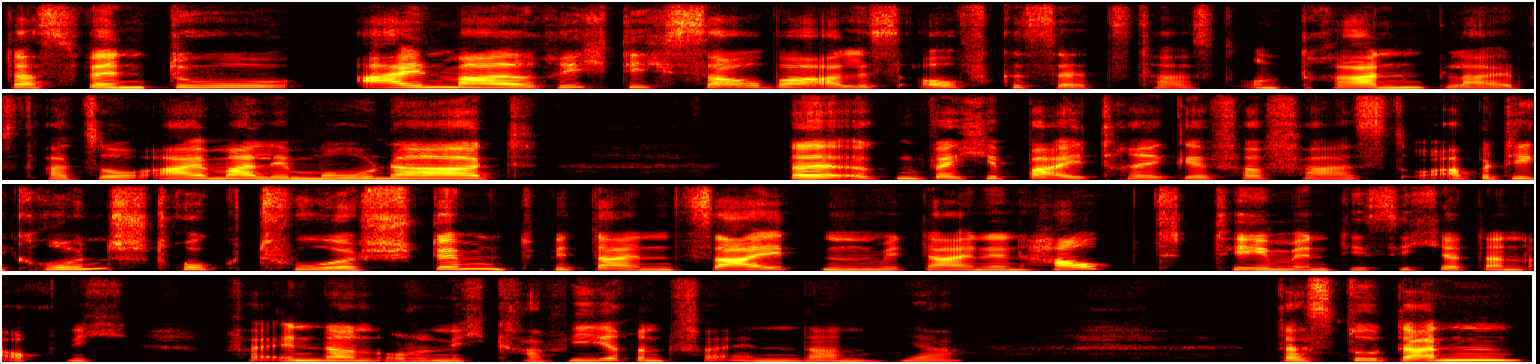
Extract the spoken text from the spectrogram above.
dass wenn du einmal richtig sauber alles aufgesetzt hast und dranbleibst, also einmal im Monat, äh, irgendwelche Beiträge verfasst, aber die Grundstruktur stimmt mit deinen Seiten, mit deinen Hauptthemen, die sich ja dann auch nicht verändern oder nicht gravierend verändern, ja? Dass du dann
